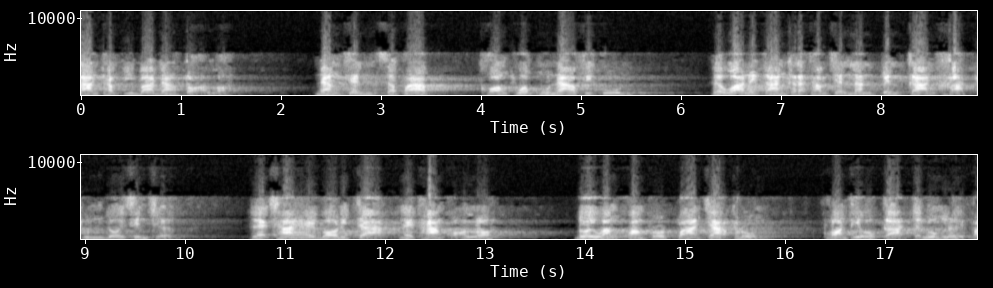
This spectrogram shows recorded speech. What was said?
การทำอิบาดะฮ์ต่ออัลลอฮ์ดังเช่นสภาพของพวกมุนาฟิกูน และว่าในการกระทำเช่นนั้นเป็นการขาดทุนโดยสิ้นเชิง และใช้ให้บริจาคในทางของอัลลอฮ์โดยหวังความโปรดปรานจากพระองค์ก่อนที่โอกาสจะล่วงเลยไป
